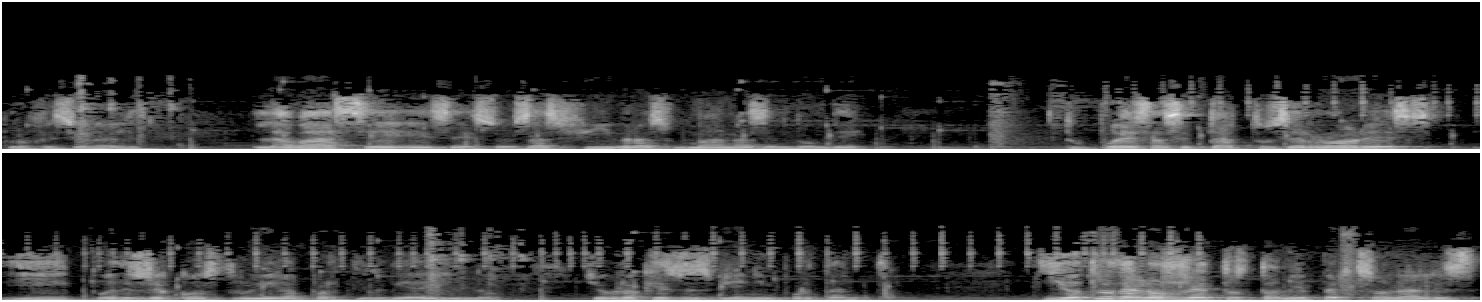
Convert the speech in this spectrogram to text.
profesionales. La base es eso, esas fibras humanas en donde tú puedes aceptar tus errores y puedes reconstruir a partir de ahí, ¿no? Yo creo que eso es bien importante. Y otro de los retos también personales,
